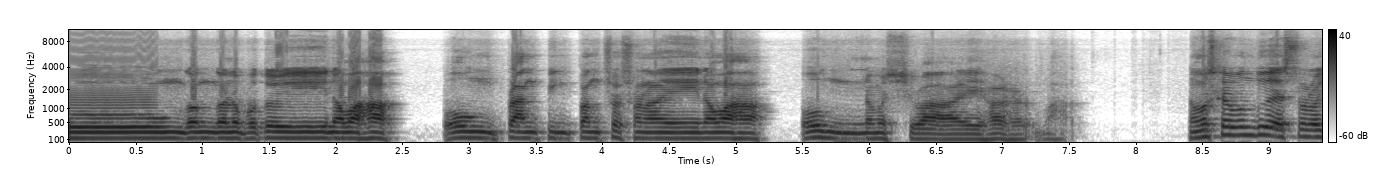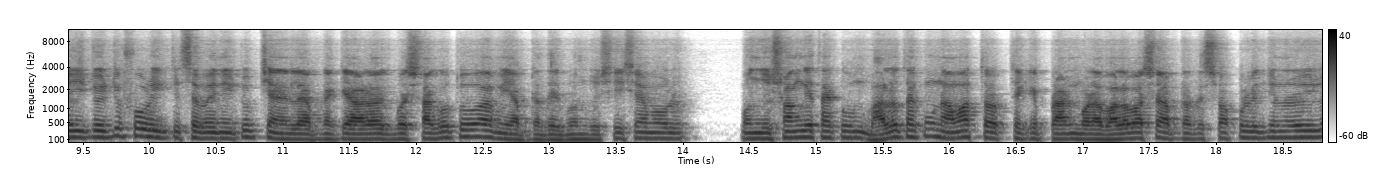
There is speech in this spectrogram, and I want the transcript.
ওং গঙ্গনপতয়ে নমঃ। ওং প্রাং পিং পাং শোষণায় নমঃ। ওং নম শিবায় হর হর মহা নমস্কার বন্ধু astrology twenty four into seven YouTube চ্যানেলে আপনাকে আরও একবার স্বাগত। আমি আপনাদের বন্ধু শ্যামল। বন্ধু, সঙ্গে থাকুন, ভালো থাকুন। আমার তরফ থেকে প্রাণ ভরা ভালোবাসা আপনাদের সকলের জন্য রইল।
